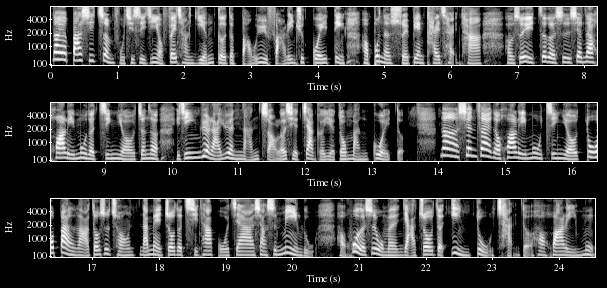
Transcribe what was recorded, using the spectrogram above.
那巴西政府其实已经有非常严格的保育法令去规定，好不能随便开采它。好，所以这个是现在花梨木的精油真的已经越来越难找了，而且价格也都蛮贵的。那现在的花梨木精油多半啦都是从南美洲的其他国家，像是秘鲁，好或者是我们亚洲的印度产的哈花梨木。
